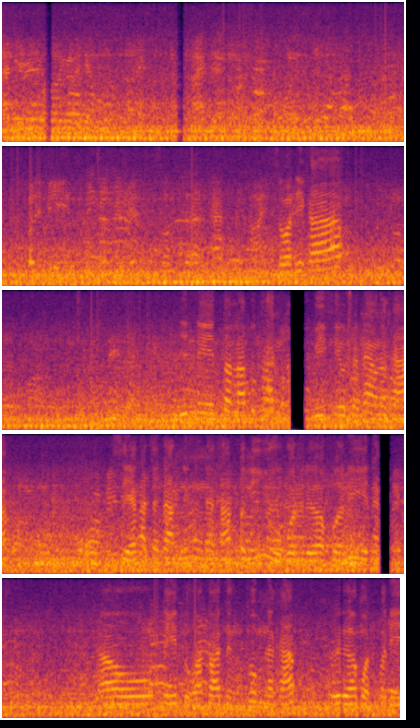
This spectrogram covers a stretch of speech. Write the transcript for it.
สวัสดีครับ ยินดีต้อนรับทุกท่านเข้าสู่ VQ Channel นะครับ เสียงอาจจะดังนิดนึงนะครับ ตอนนี้อยู่บนเรือเฟอร์รี่นะเราตีตั๋วตอนหนึ่งทุ่มนะครับ เรือหมดพอดี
